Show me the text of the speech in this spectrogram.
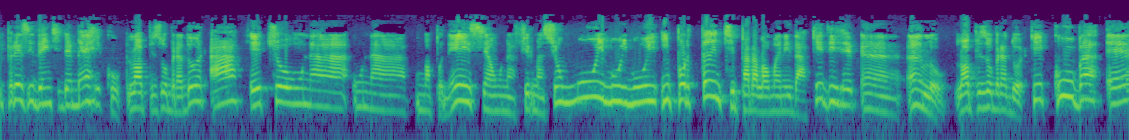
o presidente de México, López Obrador, ha hecho una, una, uma ponência, uma afirmação muito, muito, muito importante para a humanidade, que dice uh, ANLO, López Obrador, que Cuba é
